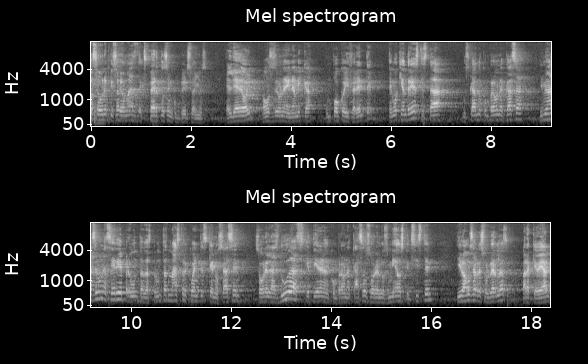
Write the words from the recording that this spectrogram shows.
Bienvenidos a un episodio más de Expertos en Cumplir Sueños. El día de hoy vamos a hacer una dinámica un poco diferente. Tengo aquí a Andrés que está buscando comprar una casa y me va a hacer una serie de preguntas, las preguntas más frecuentes que nos hacen sobre las dudas que tienen al comprar una casa o sobre los miedos que existen y vamos a resolverlas para que vean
